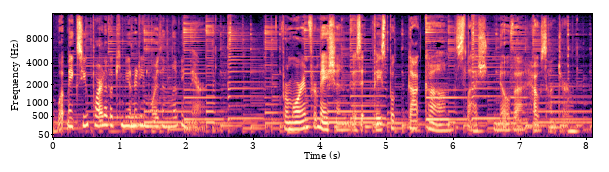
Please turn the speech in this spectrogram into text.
What makes you part of a community more than living there? For more information, visit facebook.com slash Nova House Hunter.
